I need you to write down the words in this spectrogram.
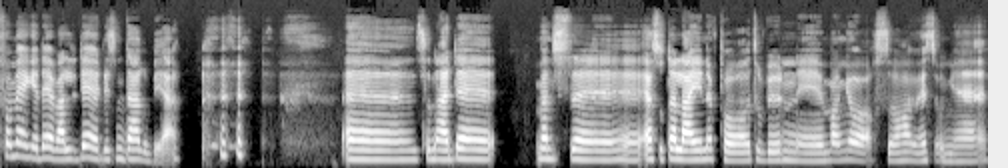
for meg er det veldig Det er liksom derbyet. eh, så nei, det Mens eh, jeg har sittet aleine på tribunen i mange år, så har jo jeg sunget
